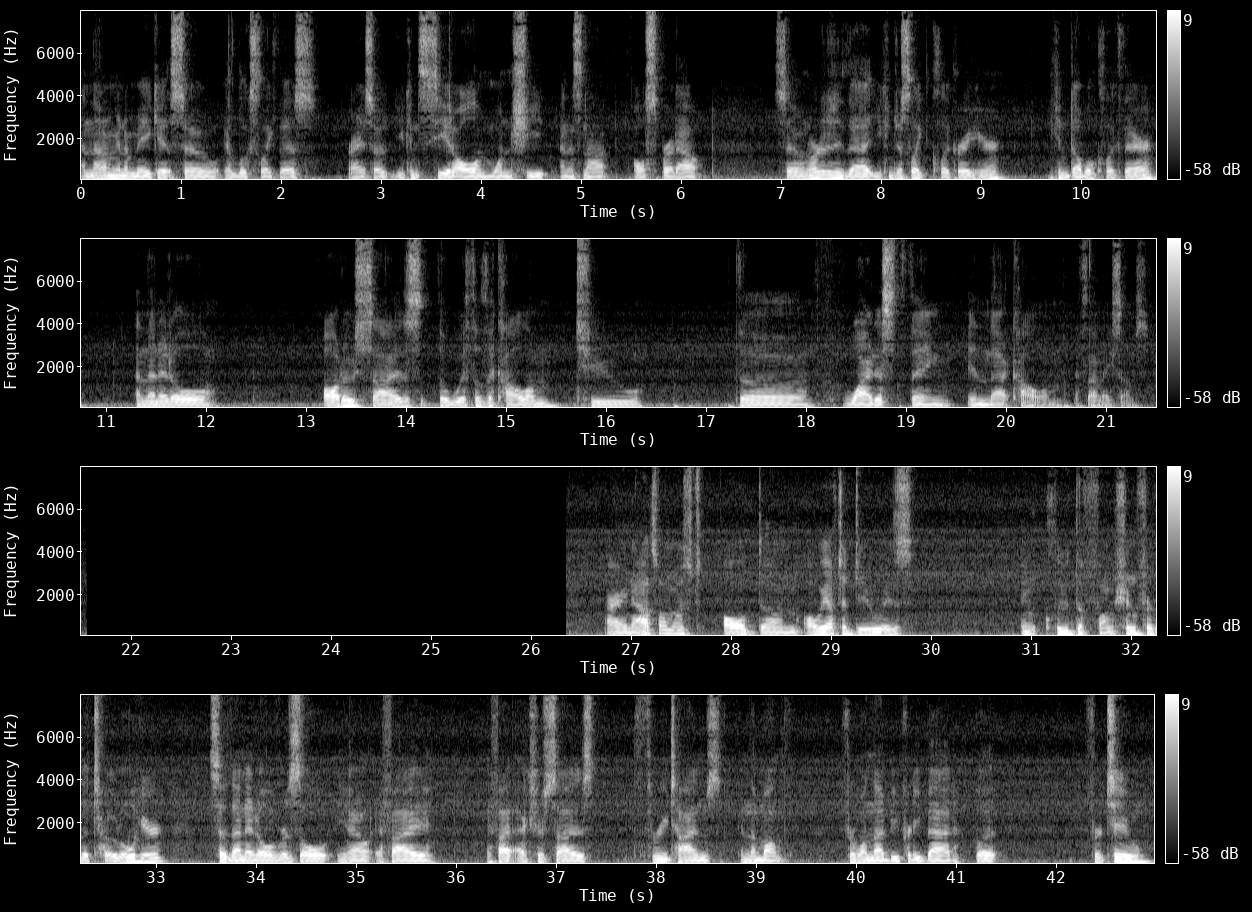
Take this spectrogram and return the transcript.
and then I'm going to make it so it looks like this, right? So you can see it all on one sheet and it's not all spread out. So in order to do that, you can just like click right here. You can double click there and then it'll auto size the width of the column to the widest thing in that column, if that makes sense. Alright, now it's almost all done. All we have to do is include the function for the total here. So then it'll result, you know, if I if I exercise three times in the month, for one that'd be pretty bad. But for two,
